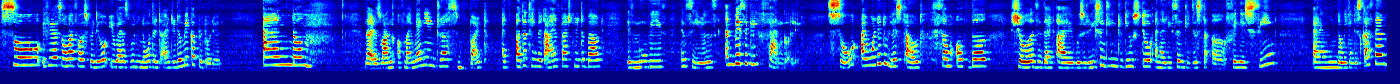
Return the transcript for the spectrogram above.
so if you guys saw my first video you guys would know that I did a makeup tutorial and um, that is one of my many interests but another thing that I am passionate about is movies and serials and basically fangirling. So I wanted to list out some of the shows that I was recently introduced to and I recently just uh, finished seeing and we can discuss them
